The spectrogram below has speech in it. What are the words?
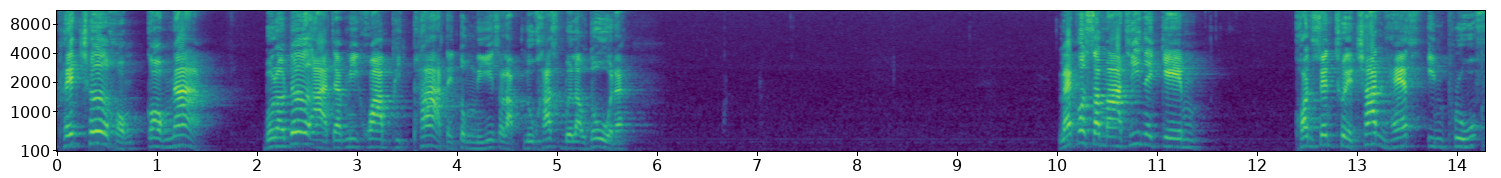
เพรสเชอร์ของกองหน้าเบอร์ a าโดอาจจะมีความผิดพลาดในตรงนี้สำหรับลูคัสเบอร์ a าโดนะและก็สมาธิในเกม concentration has improved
